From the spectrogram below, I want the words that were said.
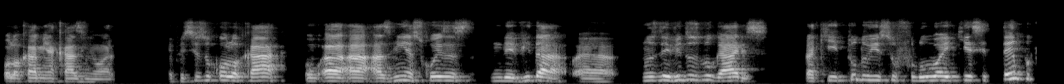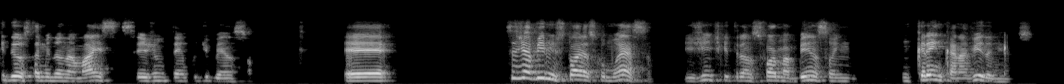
colocar minha casa em ordem. Eu preciso colocar a, a, as minhas coisas devida, nos devidos lugares, para que tudo isso flua e que esse tempo que Deus está me dando a mais seja um tempo de bênção. É, vocês já viram histórias como essa? De gente que transforma a bênção em, em crenca na vida, meninos?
